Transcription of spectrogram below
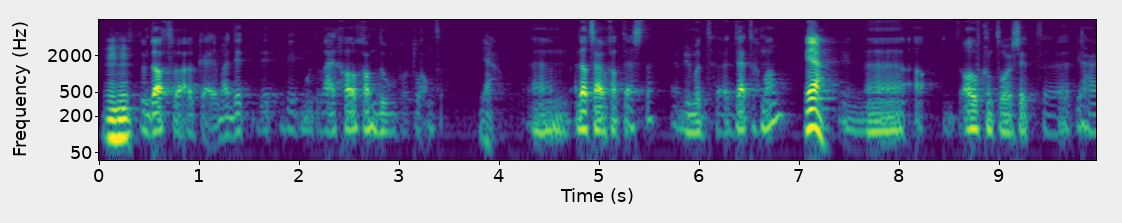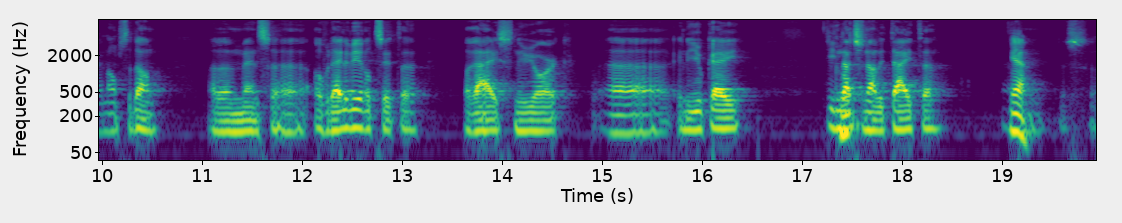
Mhm. Toen dachten we, oké, maar dit, dit, dit moeten wij gewoon gaan doen voor klanten. Ja. Ehm, en dat zijn we gaan testen. En nu met eh, 30 man. ja. In, eh, het hoofdkantoor zit eh, ja, in Amsterdam. Waar we mensen over de hele wereld zitten. Parijs, New York, eh, in de UK. Tien nationaliteiten. Ja. Eh, dus, eh,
